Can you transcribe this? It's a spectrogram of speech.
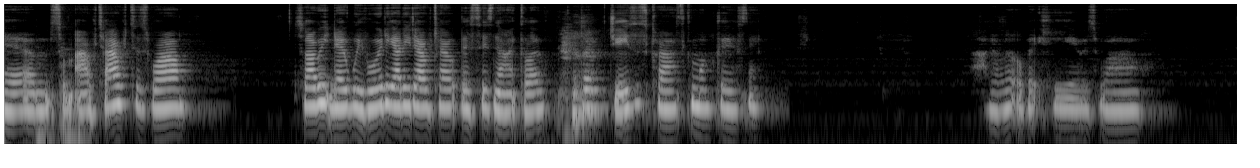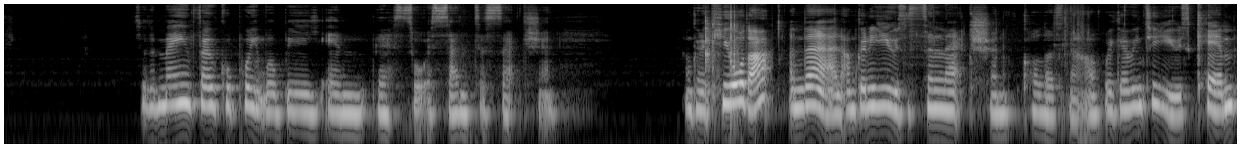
um, some out out as well. Sorry, no, we've already added out out. This is night glow. Jesus Christ, come on, Kirsty. Add a little bit here as well. So the main focal point will be in this sort of centre section. I'm going to cure that and then I'm going to use a selection of colours now. We're going to use Kim.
